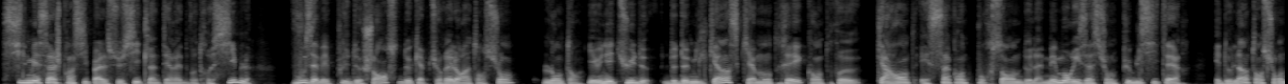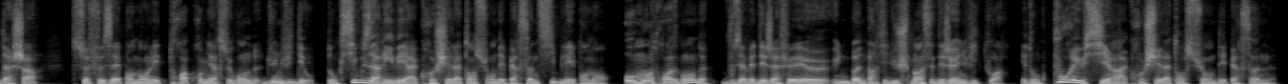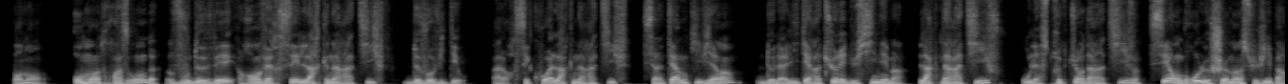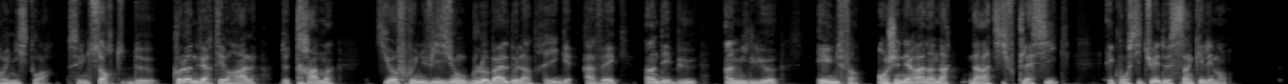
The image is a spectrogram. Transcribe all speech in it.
Si le message principal suscite l'intérêt de votre cible, vous avez plus de chances de capturer leur attention longtemps. Il y a une étude de 2015 qui a montré qu'entre 40 et 50% de la mémorisation publicitaire et de l'intention d'achat se faisait pendant les trois premières secondes d'une vidéo. Donc si vous arrivez à accrocher l'attention des personnes ciblées pendant au moins trois secondes, vous avez déjà fait euh, une bonne partie du chemin, c'est déjà une victoire. Et donc pour réussir à accrocher l'attention des personnes pendant au moins trois secondes, vous devez renverser l'arc narratif de vos vidéos. Alors c'est quoi l'arc narratif? C'est un terme qui vient de la littérature et du cinéma. L'arc narratif ou la structure narrative, c'est en gros le chemin suivi par une histoire. C'est une sorte de colonne vertébrale, de trame, qui offre une vision globale de l'intrigue avec un début, un milieu et une fin. En général, un arc narratif classique est constitué de cinq éléments.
